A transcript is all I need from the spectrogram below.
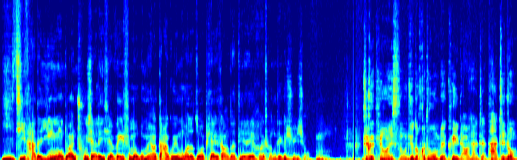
以及它的应用端出现了一些为什么我们要大规模的做片上的 DNA 合成这个需求？嗯，这个挺有意思，我觉得回头我们也可以聊一下。这它这种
